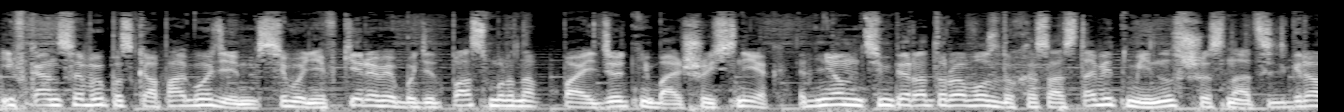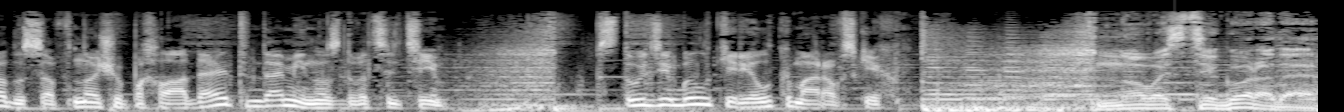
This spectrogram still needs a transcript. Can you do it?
И в конце выпуска о погоде. Сегодня в Кирове будет пасмурно, пойдет небольшой снег. Днем температура воздуха составит минус 16 градусов, ночью похолодает до минус 20. В студии был Кирилл Комаровских. Новости города.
